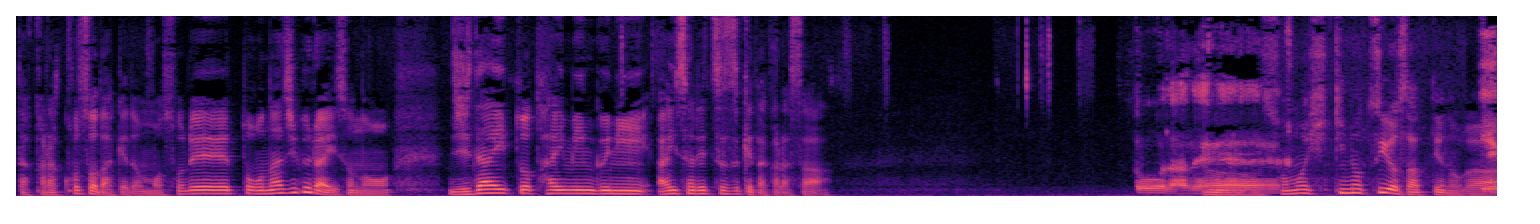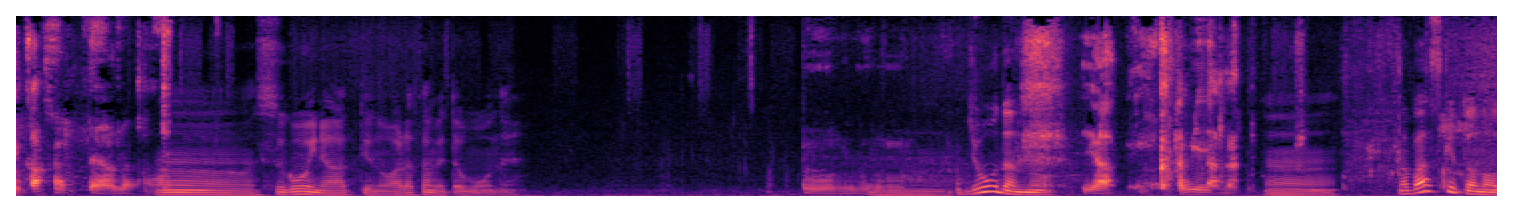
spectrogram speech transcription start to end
たからこそだけどもそれと同じぐらいその時代とタイミングに愛され続けたからさ、そうだうんね。その引きの強さっていうのがでかかったよな。うんすごいなっていうのを改めて思うね、うん。うん、ジョーダンのいや、神だな。うんまあ、バスケとの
